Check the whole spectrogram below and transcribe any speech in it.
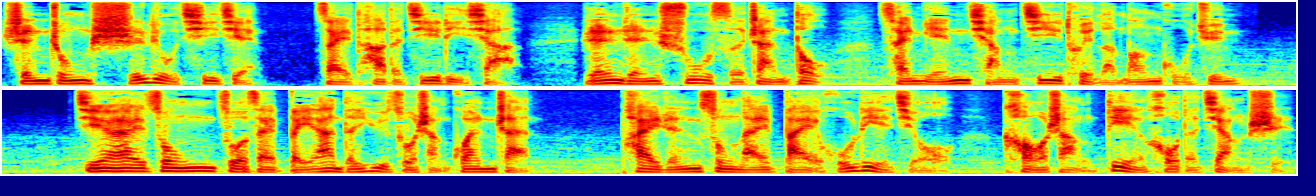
身中十六七箭。在他的激励下，人人殊死战斗，才勉强击退了蒙古军。金哀宗坐在北岸的御座上观战，派人送来百壶烈酒，犒赏殿后的将士。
